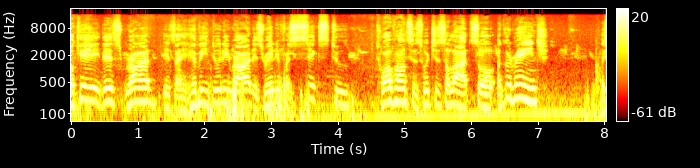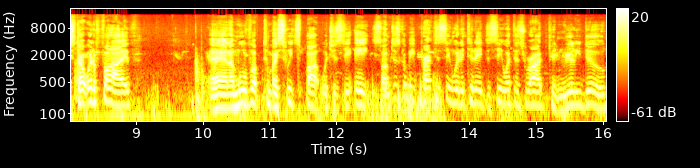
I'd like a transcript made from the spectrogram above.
Okay, this rod is a heavy duty rod. It's rated for 6 to 12 ounces, which is a lot. So a good range. I start with a 5 and I move up to my sweet spot, which is the 8. So I'm just going to be practicing with it today to see what this rod can really do.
